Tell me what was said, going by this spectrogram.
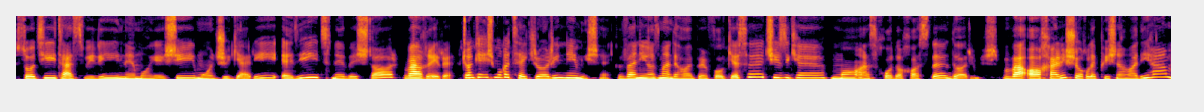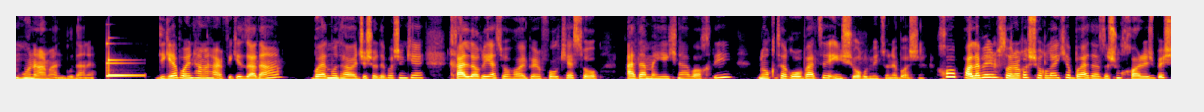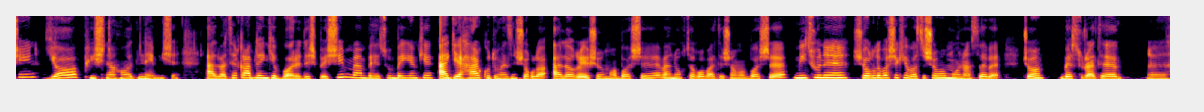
صوتی، تصویری، نمایشی، مجریگری، edit، نوشتار و غیره. چون که هیچ موقع تکراری نمیشه و نیازمند hyperfocus ه چیزی که ما از خدا خواسته داریمش. و آخرین شغل پیشنهادی هم هنرمند بودنه. دیگه با این همه حرفی که زدم باید متوجه شده باشین که خلاقیت و hyperfocus و عدم یک نواختی نقطه قوت این شغل می‌تونه باشه. خب حالا بریم سراغ شغلایی که باید ازشون خارج بشین یا پیشنهاد نمیشه. البته قبل اینکه واردش بشیم من بهتون بگم که اگه هر کدوم از این شغلها علاقه شما باشه و نقطه قوت شما باشه می‌تونه شغل باشه که واسه شما مناسبه. چون به صورت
